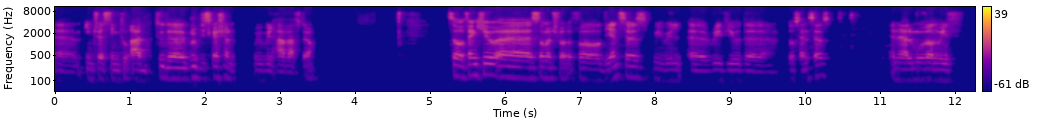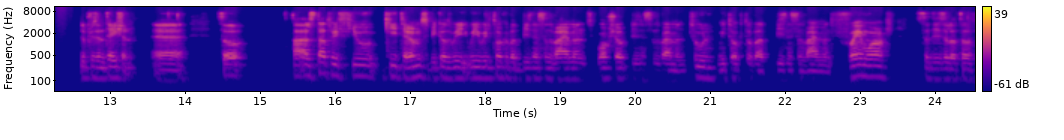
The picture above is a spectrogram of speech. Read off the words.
um, interesting to add to the group discussion we will have after. So thank you uh, so much for, for the answers. We will uh, review the those answers, and I'll move on with the presentation. So I'll start with a few key terms because we, we will talk about business environment workshop, business environment tool. We talked about business environment framework. So there's a lot of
